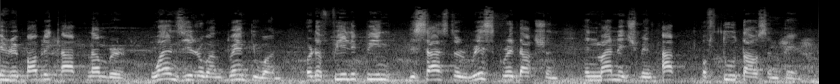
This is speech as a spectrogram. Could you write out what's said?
in Republic Act number 10121 or the Philippine Disaster Risk Reduction and Management Act of 2010.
